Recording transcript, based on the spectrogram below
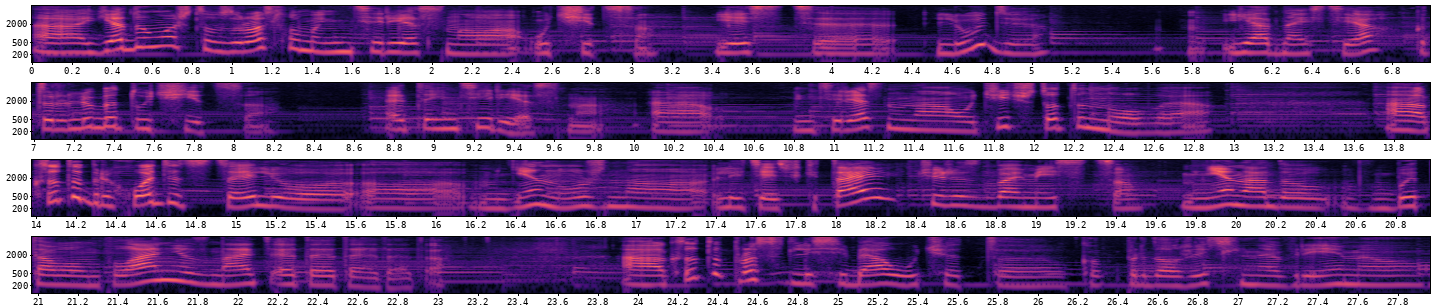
а, я думаю, что взрослым интересно учиться. Есть э, люди, я одна из тех, которые любят учиться. Это интересно. А, интересно научить что-то новое. А, кто-то приходит с целью, мне нужно лететь в Китай через два месяца, мне надо в бытовом плане знать это, это, это, это. А кто-то просто для себя учит, э, как продолжительное время,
